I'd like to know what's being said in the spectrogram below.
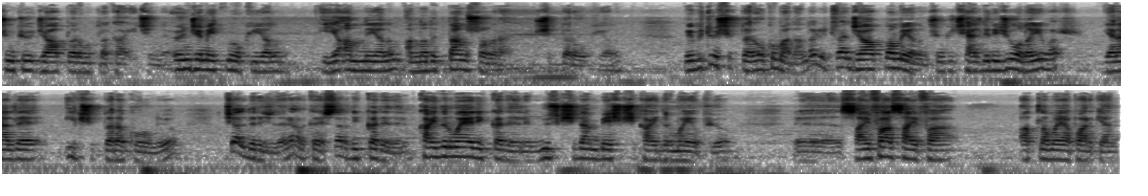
Çünkü cevapları mutlaka içinde. Önce metni okuyalım, iyi anlayalım. Anladıktan sonra şıkları okuyalım. Ve bütün şıkları okumadan da lütfen cevaplamayalım. Çünkü çeldirici olayı var. Genelde ilk şıklara konuluyor. Çeldiricilere arkadaşlar dikkat edelim. Kaydırmaya dikkat edelim. 100 kişiden 5 kişi kaydırma yapıyor. Ee, sayfa sayfa atlama yaparken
